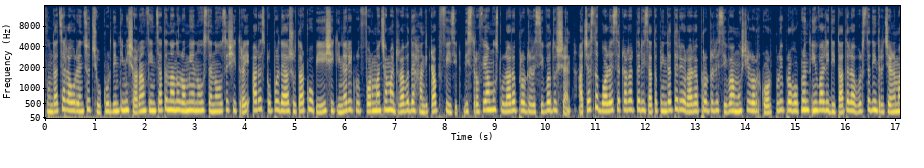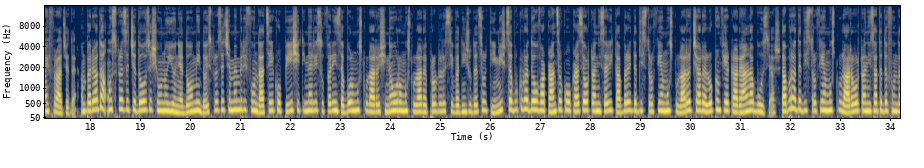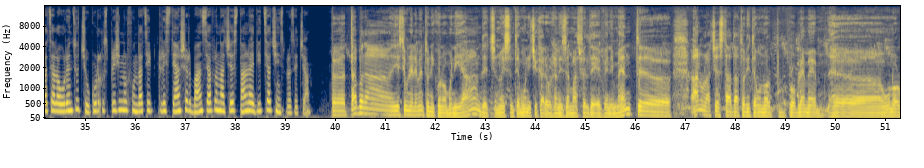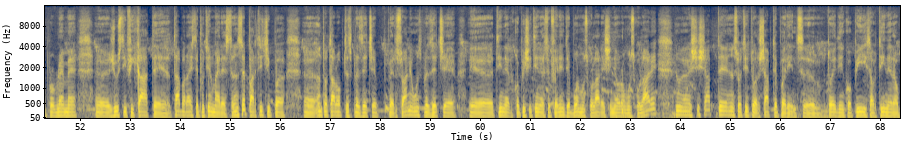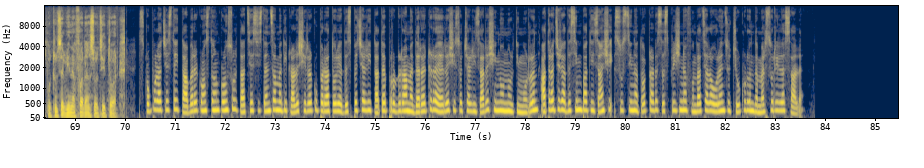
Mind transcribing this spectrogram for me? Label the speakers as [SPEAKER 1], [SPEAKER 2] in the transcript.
[SPEAKER 1] Fundația Laurențiu Ciucur din Timișoara, înființată în anul 1993, are scopul de a ajuta copiii și tinerii cu forma cea mai gravă de handicap fizic, distrofia musculară progresivă Dușen. Această boală este caracterizată prin deteriorarea progresivă a mușchilor corpului, provocând invaliditate la vârste dintre cele mai fragede. În perioada 11-21 iunie 2012, membrii Fundației Copiii și Tinerii suferinți de boli musculare și neuromusculare progresive din județul Timiș se bucură de o vacanță cu ocazia organizării taberei de distrofie musculară musculară ce are loc în fiecare an la Buziaș. Tabăra de distrofie musculară, organizată de Fundația Laurențiu Ciucur, cu sprijinul Fundației Cristian Șerban, se află în acest an la ediția 15 -a.
[SPEAKER 2] Uh, tabăra este un element unic în România, deci noi suntem unici care organizăm astfel de eveniment. Uh, anul acesta, datorită unor probleme, uh, unor probleme justificate, tabăra este puțin mai restrânsă, participă în total 18 persoane, 11 tineri, copii și tineri suferinți de boli musculare și neuromusculare și 7 însoțitori, 7 părinți. Doi din copii sau tineri au putut să vină fără însoțitor viitor.
[SPEAKER 1] Scopul acestei tabere constă în consultație, asistență medicală și recuperatorie de specialitate, programe de recreere și socializare și, nu în ultimul rând, atragerea de simpatizanți și susținători care să sprijine Fundația Laurențiu Ciucur în demersurile sale.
